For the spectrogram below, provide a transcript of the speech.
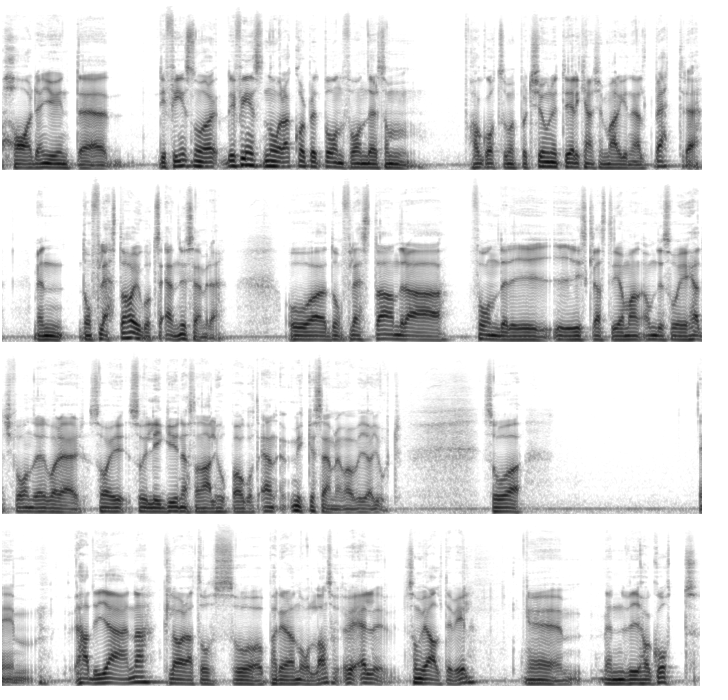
har den ju inte det finns några, det finns några corporate bondfonder som har gått som opportunity eller kanske marginellt bättre. Men de flesta har ju gått ännu sämre. Och de flesta andra fonder i, i riskklass 3, om, man, om det så är hedgefonder eller vad det är, så, så ligger ju nästan allihopa och gått en, mycket sämre än vad vi har gjort. Så eh, hade gärna klarat oss och parera nollan, eller som vi alltid vill. Eh, men vi har gått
